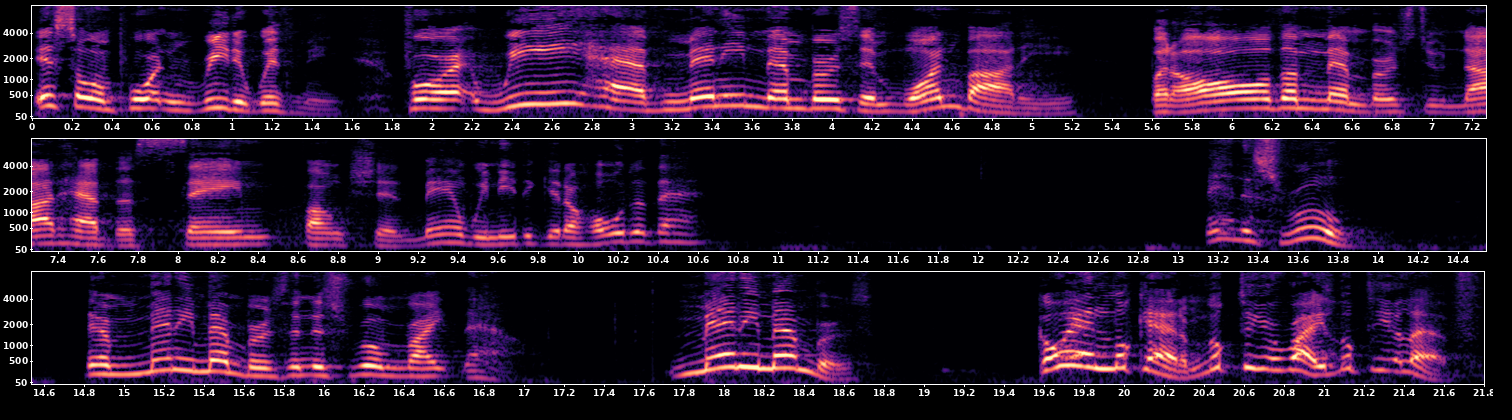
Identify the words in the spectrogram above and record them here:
It's so important. Read it with me. For we have many members in one body, but all the members do not have the same function. Man, we need to get a hold of that. Man, this room, there are many members in this room right now. Many members. Go ahead and look at them. Look to your right, look to your left.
